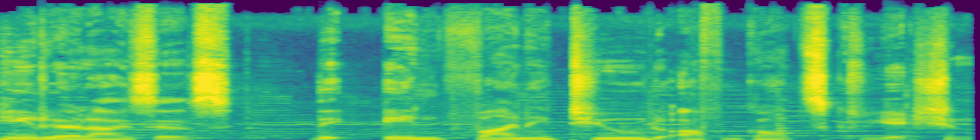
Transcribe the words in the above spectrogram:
he realizes the infinitude of God's creation.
